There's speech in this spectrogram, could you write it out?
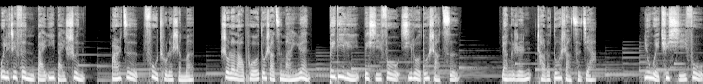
为了这份百依百顺，儿子付出了什么，受了老婆多少次埋怨，背地里被媳妇奚落多少次。两个人吵了多少次架，用委屈媳妇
